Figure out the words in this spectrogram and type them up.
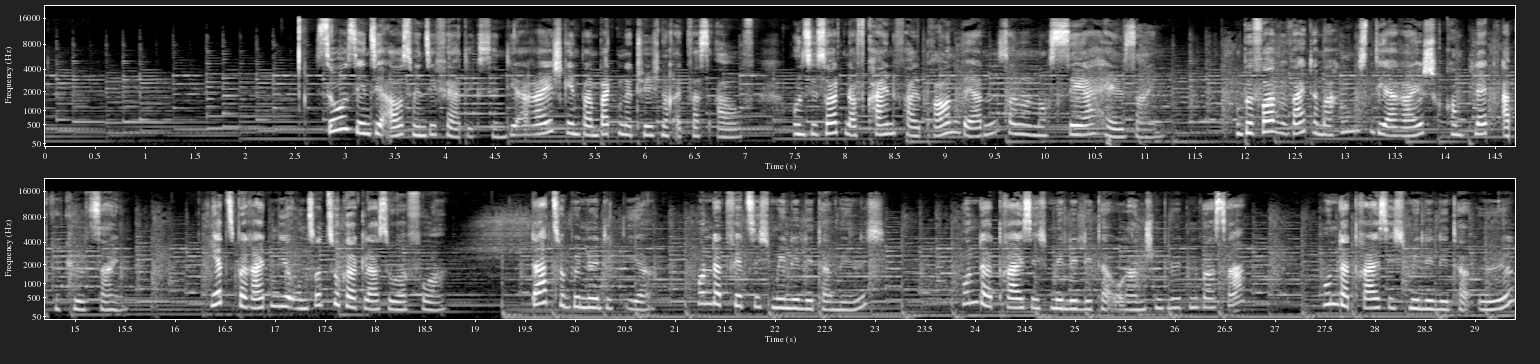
So sehen sie aus, wenn sie fertig sind. Die Araisch gehen beim Backen natürlich noch etwas auf und sie sollten auf keinen Fall braun werden, sondern noch sehr hell sein. Und bevor wir weitermachen, müssen die Araisch komplett abgekühlt sein. Jetzt bereiten wir unsere Zuckerglasur vor. Dazu benötigt ihr 140 ml Milch, 130 ml Orangenblütenwasser, 130 ml Öl,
